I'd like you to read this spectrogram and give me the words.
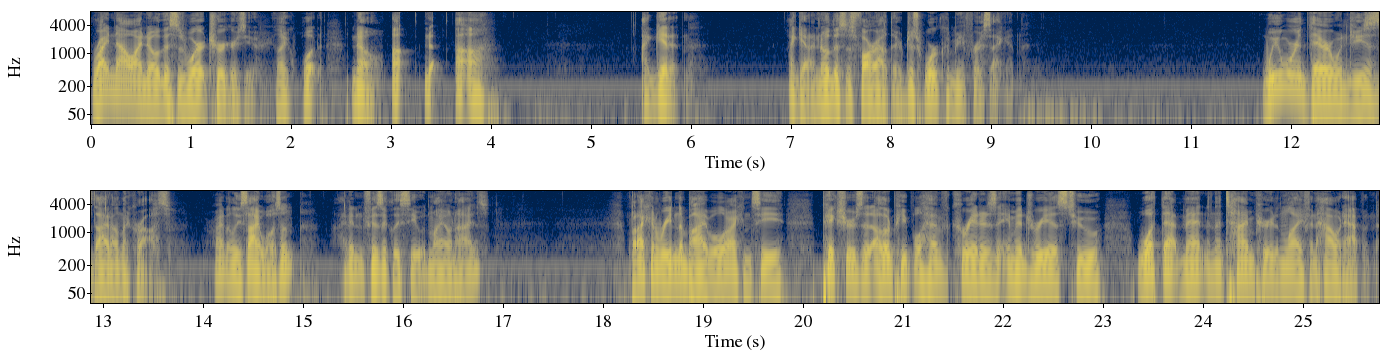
Right now, I know this is where it triggers you. Like, what? No. Uh, no, uh-uh. I get it. I get it. I know this is far out there. Just work with me for a second. We weren't there when Jesus died on the cross, right? At least I wasn't. I didn't physically see it with my own eyes. But I can read in the Bible or I can see pictures that other people have created as imagery as to what that meant in the time period in life and how it happened.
